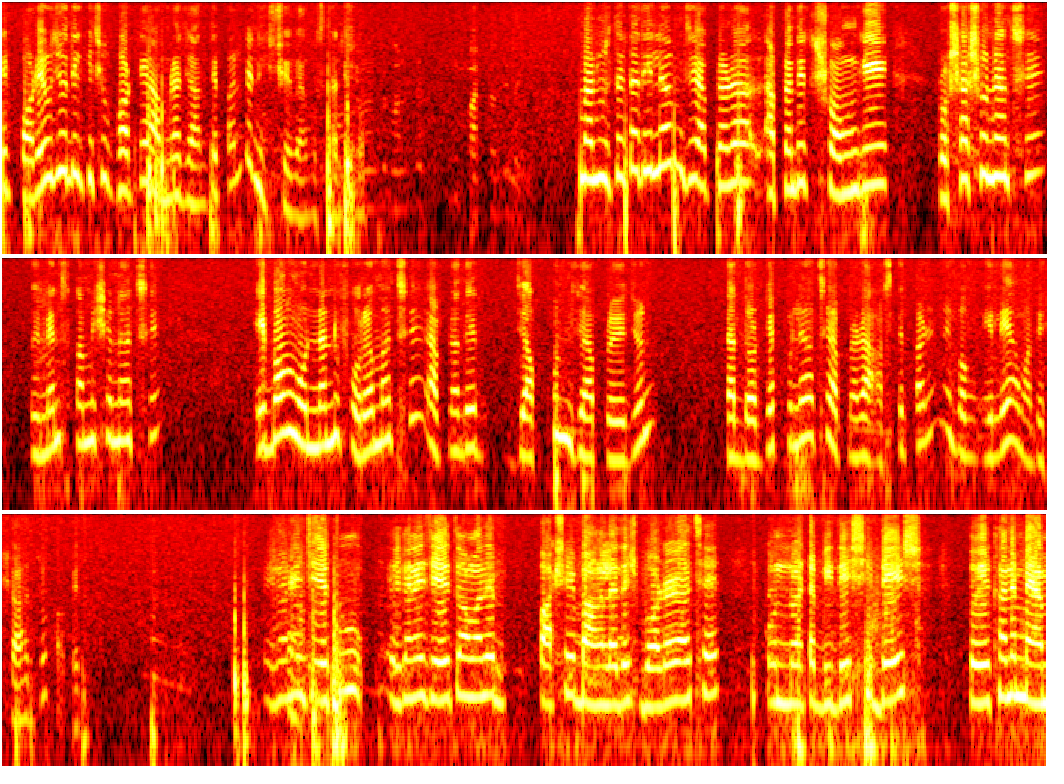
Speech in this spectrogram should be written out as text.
এর পরেও যদি কিছু ঘটে, আমরা জানতে পারলে নিশ্চয়ই ব্যবস্থা নেব। মানুষদেরটা দিলাম যে আপনারা, আপনাদের সঙ্গে প্রশাসন আছে, উইমেন্স কমিশন আছে, এবং অন্যান্য ফোরাম আছে। আপনাদের যখন যা প্রয়োজন, তার দরজা খুলে আছে, আপনারা আসতে পারেন এবং এলে আমাদের সাহায্য পাবেন। এখানে যেহেতু এখানে যেহেতু আমাদের পাশে বাংলাদেশ বর্ডার আছে, অন্য একটা বিদেশি দেশ। তো এখানে ম্যাম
